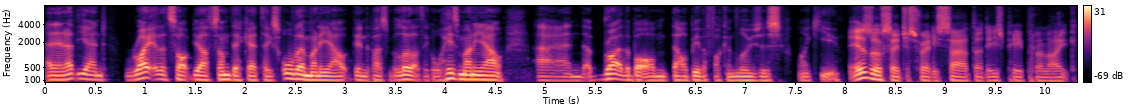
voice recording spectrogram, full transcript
And then at the end, right at the top, you have some dickhead takes all their money out, then the person below that take all his money out, and right at the bottom, they'll be the fucking losers like you. It is also just really sad that these people are like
